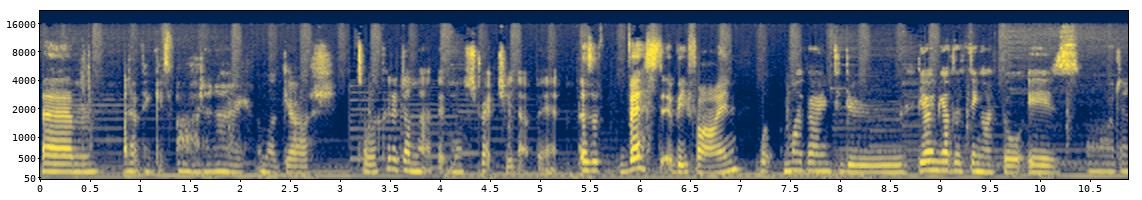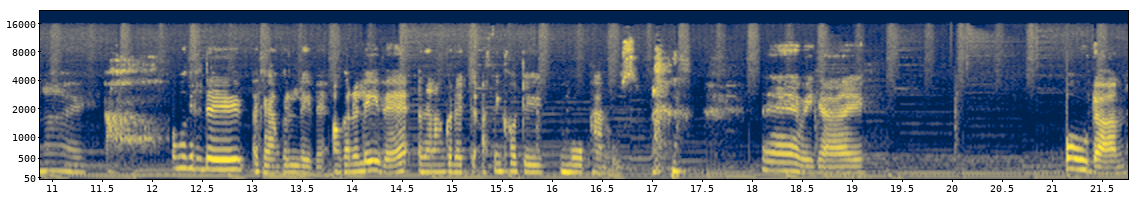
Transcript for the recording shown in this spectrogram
Um, I don't think it's, oh, I don't know. Oh my gosh. So I could have done that a bit more stretchy, that bit. As a vest, it'd be fine. What am I going to do? The only other thing I thought is, oh, I don't know. what am I going to do? Okay, I'm going to leave it. I'm going to leave it, and then I'm going to, I think I'll do more panels. There we go. All done.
